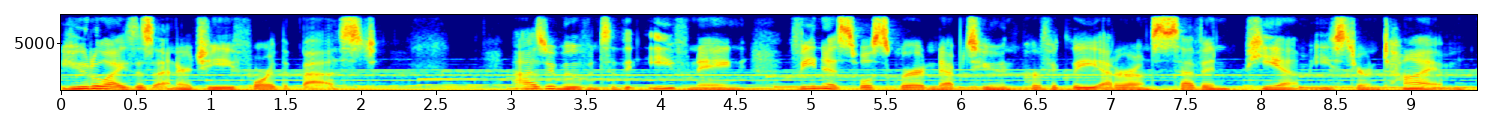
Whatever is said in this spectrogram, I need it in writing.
utilize this energy for the best. As we move into the evening, Venus will square Neptune perfectly at around 7 p.m. Eastern Time.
